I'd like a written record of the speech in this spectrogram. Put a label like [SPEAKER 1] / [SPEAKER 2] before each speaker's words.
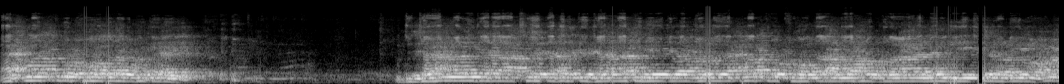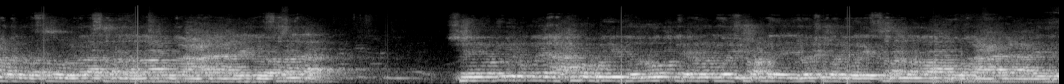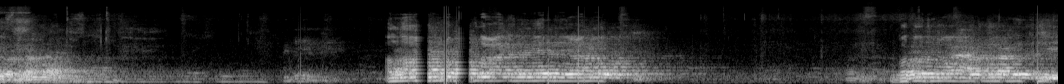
[SPEAKER 1] একমাত্র ক্ষমতার অধিকারী। জাহান নামে যারা আছে, তাদেরকে জান্নাতে নিয়ে যাওয়ার জন্য একমাত্র ক্ষমতা আল্লাহ রাব্বুল আলামিন দিয়েছেন নবী মুহাম্মদ রাসূলুল্লাহ সাল্লাল্লাহু আলাইহি ওয়াসাল্লাম। সেই নবীর উপরে লাখো কোটি দরুদ প্রেরণ করে সকলে জোরে সোরে বলে সাল্লাল্লাহু তাআলা আলাইহি ওয়াসাল্লাম আল্লাহ রাব্বুল আলামিনের নিয়ামত গত জুমায় আলোচনা করেছি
